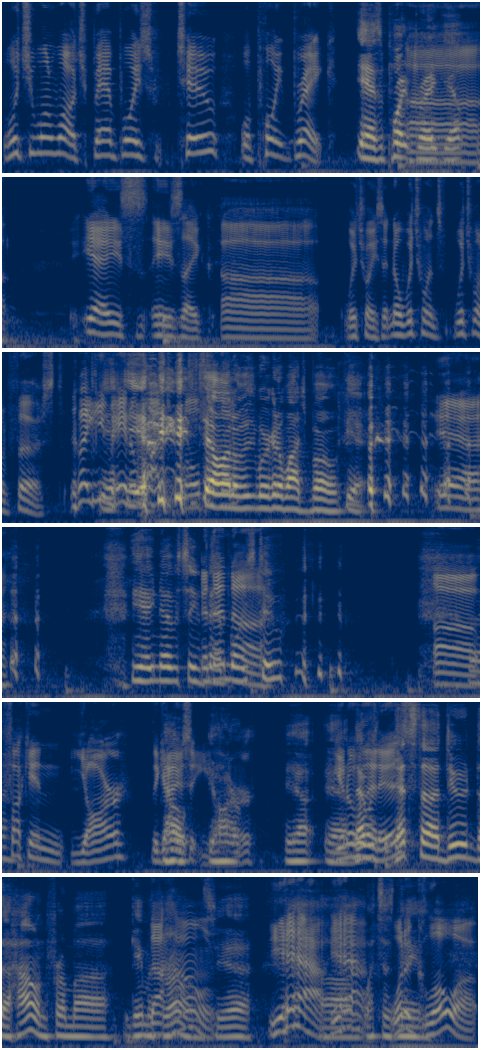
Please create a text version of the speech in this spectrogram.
what you want to watch? Bad Boys Two or Point Break? Yeah, it's a point break. yep. Uh, Yeah, he's he's like, uh, which one? He said, no, which one's which one first? Like he Yeah, made him yeah. watch both. telling him we're gonna watch both. Yeah. Yeah. yeah, you never seen And Bad then, Boys uh, 2? Uh, fucking Yar, the guy Oh, who's at Yar. Yar. yeah, yeah. You know that who was, that is? That's the dude, the Hound from uh, Game of The Thrones. Hound. Yeah. Yeah, Um, yeah. what's his what name? What a glow up.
